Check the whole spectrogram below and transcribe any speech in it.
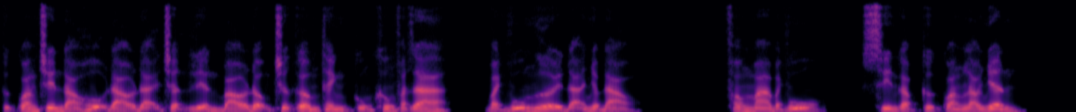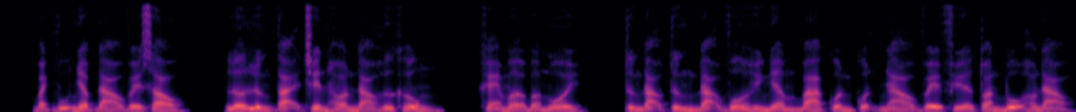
cực quang trên đảo hộ đảo đại trận liền báo động trước âm thanh cũng không phát ra, Bạch Vũ người đã nhập đảo. Phong ma Bạch Vũ, xin gặp cực quang lão nhân. Bạch Vũ nhập đảo về sau, lơ lửng tại trên hòn đảo hư không, khẽ mở bờ môi, từng đạo từng đạo vô hình âm ba quần cuộn nhào về phía toàn bộ hòn đảo.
